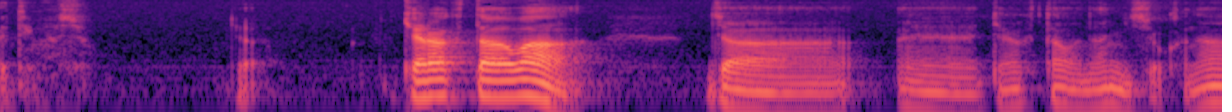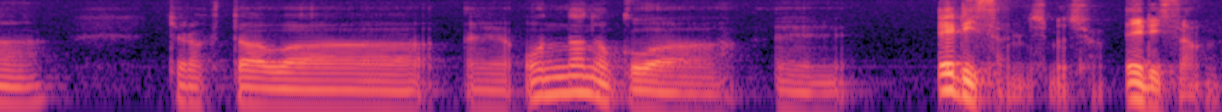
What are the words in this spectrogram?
えてみましょう。じゃあキャラクターはじゃあ、えー、キャラクターは何にしようかな。キャラクターは、えー、女の子は、えー、エリさんにしましょう。エリさん。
